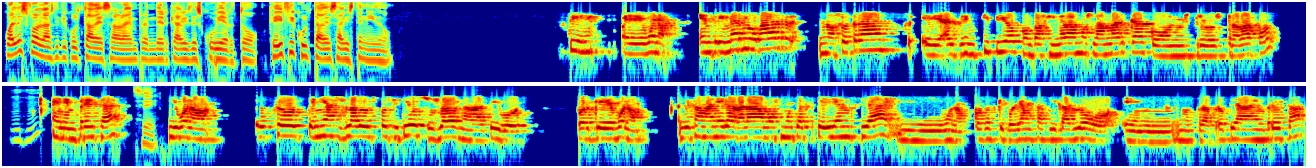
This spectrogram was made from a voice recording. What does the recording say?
¿cuáles fueron las dificultades a la hora de emprender que habéis descubierto? ¿Qué dificultades habéis tenido? Sí, eh, bueno, en primer lugar, nosotras eh, al principio compaginábamos la marca con nuestros trabajos en empresas y bueno, eso tenía sus lados positivos, sus lados negativos, porque bueno, de esa manera ganábamos mucha experiencia y bueno, cosas que podíamos aplicar luego en nuestra propia empresa,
